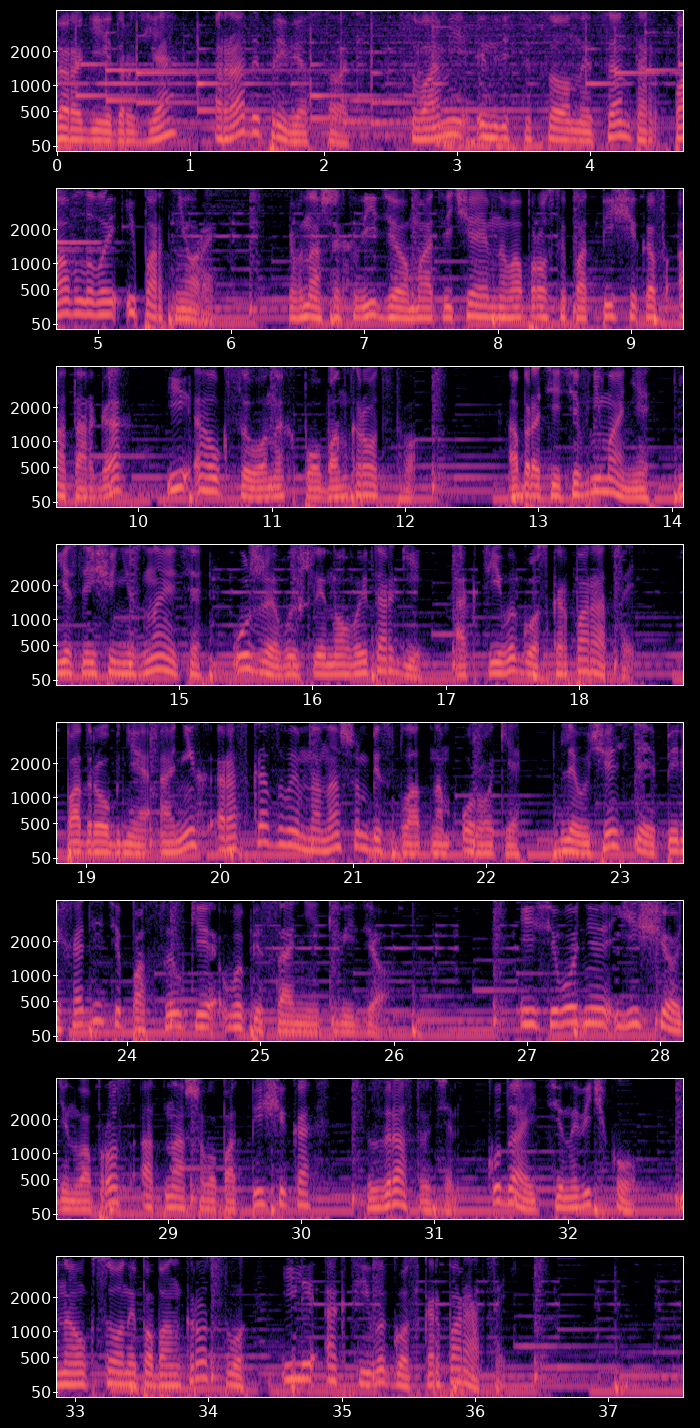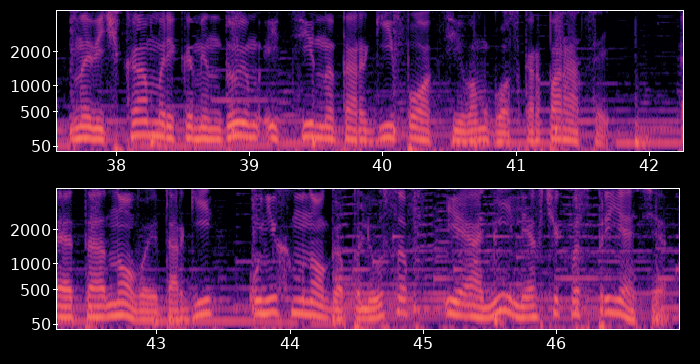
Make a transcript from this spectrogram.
Дорогие друзья, рады приветствовать! С вами инвестиционный центр «Павловы и партнеры». В наших видео мы отвечаем на вопросы подписчиков о торгах и аукционах по банкротству. Обратите внимание, если еще не знаете, уже вышли новые торги – активы госкорпораций. Подробнее о них рассказываем на нашем бесплатном уроке. Для участия переходите по ссылке в описании к видео. И сегодня еще один вопрос от нашего подписчика. Здравствуйте, куда идти новичку? На аукционы по банкротству или активы госкорпораций? Новичкам рекомендуем идти на торги по активам госкорпораций. Это новые торги, у них много плюсов и они легче к восприятию.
